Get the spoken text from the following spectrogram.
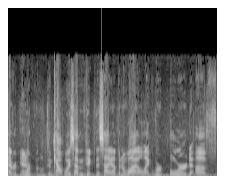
Every Yeah. we're, the Cowboys haven't picked this high up in a while. Like we're bored of.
